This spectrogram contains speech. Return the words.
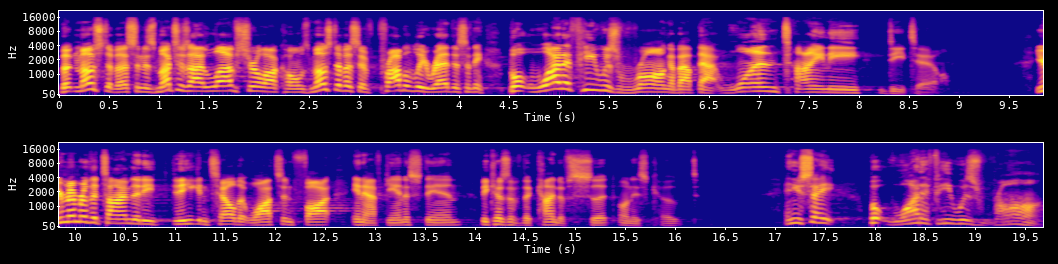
But most of us, and as much as I love Sherlock Holmes, most of us have probably read this and think, but what if he was wrong about that one tiny detail? You remember the time that he, that he can tell that Watson fought in Afghanistan because of the kind of soot on his coat? And you say, but what if he was wrong?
